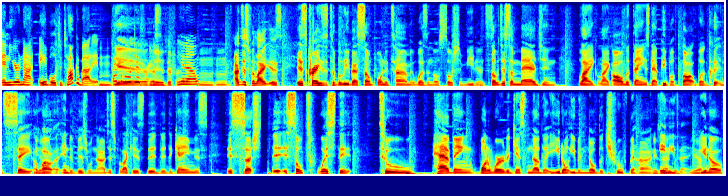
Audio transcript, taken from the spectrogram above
and you're not able to talk about it, Mm-hmm. that's yeah, a little different. that's It the is. difference. You know? hmm I just feel like it's it's crazy to believe at some point in time it wasn't no social media. So just imagine like like all the things that people thought but couldn't say about an individual. Now I just feel like it's the the, the game is is such it's so twisted to having one word against another and you don't even know the truth behind Exactly. anything Yeah. you know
